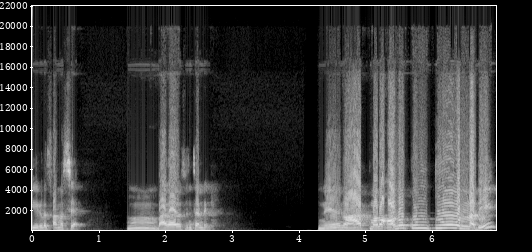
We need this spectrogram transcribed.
ఇక్కడ సమస్య. బాగా ఆలోచించండి. నేను ఆత్మను అనుకుంటూ ఉన్నది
